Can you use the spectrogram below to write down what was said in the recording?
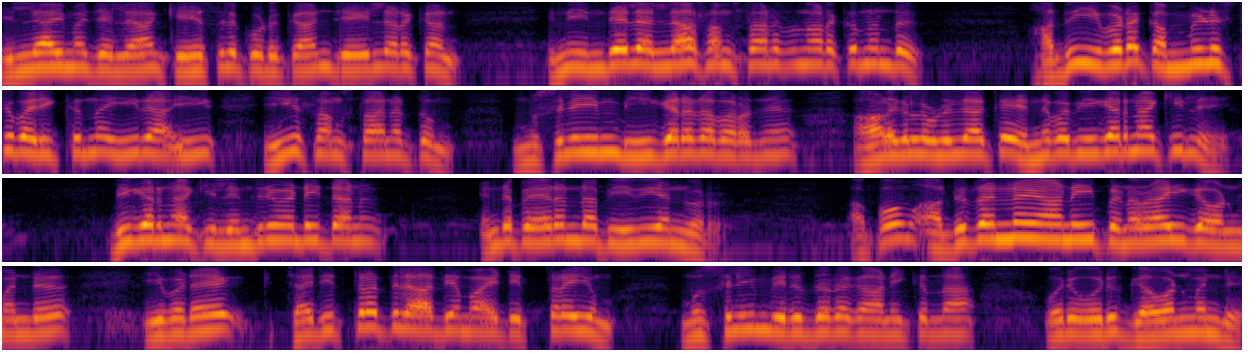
ഇല്ലായ്മ ചെല്ലാൻ കേസിൽ കൊടുക്കാൻ ജയിലിലടക്കാൻ ഇന്ന് ഇന്ത്യയിലെ എല്ലാ സംസ്ഥാനത്തും നടക്കുന്നുണ്ട്. അത് ഇവിടെ കമ്മ്യൂണിസ്റ്റ് ഭരിക്കുന്ന ഈ ഈ സംസ്ഥാനത്തും മുസ്ലിം ഭീകരത പറഞ്ഞ് ആളുകളുടെ ഉള്ളിലാക്കുക എന്നെ ഇപ്പോൾ ഭീകരനാക്കിയില്ലേ? ഭീകരനാക്കിയില്ല? എന്തിനു വേണ്ടിയിട്ടാണ്? എന്റെ പേരെന്താ? പി. വി. അൻവർ. അപ്പം അത് തന്നെയാണ് ഈ പിണറായി ഗവൺമെന്റ് ഇവിടെ ചരിത്രത്തിലാദ്യമായിട്ട് ഇത്രയും മുസ്ലിം വിരുദ്ധത കാണിക്കുന്ന ഒരു ഒരു ഗവൺമെന്റ്.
